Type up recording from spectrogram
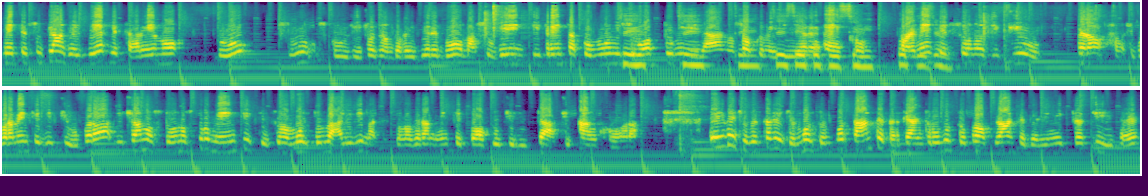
mentre sul piano del verde saremo su, su scusi, forse non dovrei dire boh, ma su 20-30 comuni sì, su 8.000, sì, non so come sì, dire, ecco, probabilmente sono di più però sono sicuramente di più, però diciamo sono strumenti che sono molto validi ma che sono veramente poco utilizzati ancora. E invece questa legge è molto importante perché ha introdotto proprio anche delle iniziative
